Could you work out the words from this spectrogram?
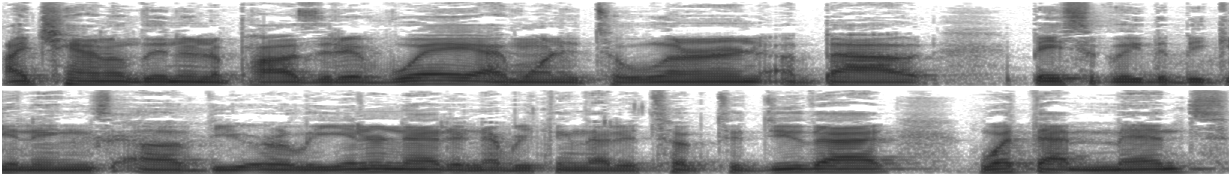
I channeled it in a positive way. I wanted to learn about basically the beginnings of the early internet and everything that it took to do that, what that meant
